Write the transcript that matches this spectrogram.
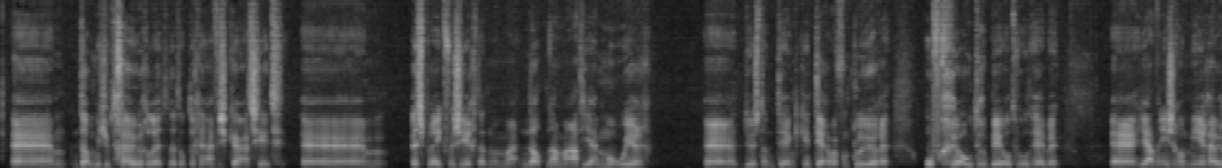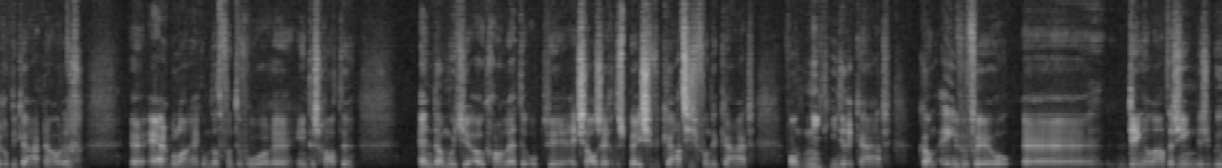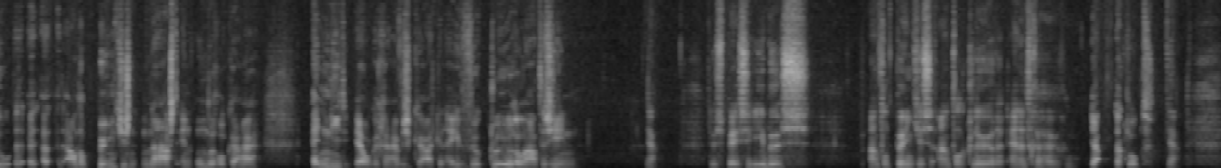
Ehm, dan moet je op het geheugen letten dat op de grafische kaart zit. Ehm, het spreekt voor zich dat, dat naarmate jij mooier, eh, dus dan denk ik in termen van kleuren, of groter beeld wilt hebben, eh, ja, dan is er wel meer geheugen op die kaart nodig. Erg belangrijk om dat van tevoren in te schatten. En dan moet je ook gewoon letten op de, ik zal zeggen, de specificaties van de kaart. Want niet iedere kaart kan evenveel eh dingen laten zien. Dus ik bedoel, het, het aantal puntjes naast en onder elkaar. En niet elke grafische kaart kan evenveel kleuren laten zien. Dus PCI-bus, aantal puntjes, aantal kleuren en het geheugen. Ja, dat klopt.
